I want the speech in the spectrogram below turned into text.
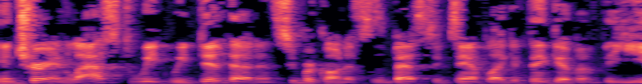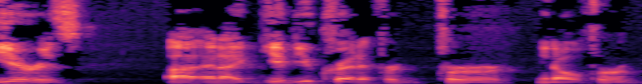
contrarian. Last week we did that in SuperCon. It's the best example I could think of of the year is, uh, and I give you credit for for you know for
